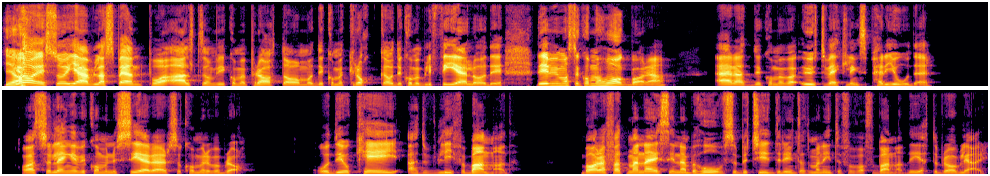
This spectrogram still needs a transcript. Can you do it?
Ja. Jag är så jävla spänd på allt som vi kommer prata om och det kommer krocka och det kommer bli fel och det. Det vi måste komma ihåg bara är att det kommer vara utvecklingsperioder och att så länge vi kommunicerar så kommer det vara bra. Och det är okej att bli förbannad. Bara för att man är i sina behov så betyder det inte att man inte får vara förbannad. Det är jättebra att bli arg.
